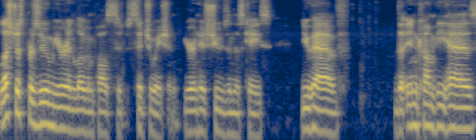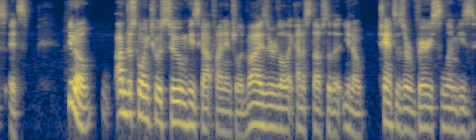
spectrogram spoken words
Let's just presume you're in Logan Paul's situation. You're in his shoes in this case. You have the income he has. It's, you know, I'm just going to assume he's got financial advisors, all that kind of stuff, so that, you know, chances are very slim he's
